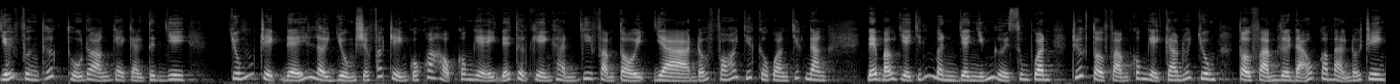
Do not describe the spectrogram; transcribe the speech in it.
với phương thức thủ đoạn ngày càng tinh vi, Chúng triệt để lợi dụng sự phát triển của khoa học công nghệ để thực hiện hành vi phạm tội và đối phó với cơ quan chức năng. Để bảo vệ chính mình và những người xung quanh trước tội phạm công nghệ cao nói chung, tội phạm lừa đảo qua mạng nói riêng,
